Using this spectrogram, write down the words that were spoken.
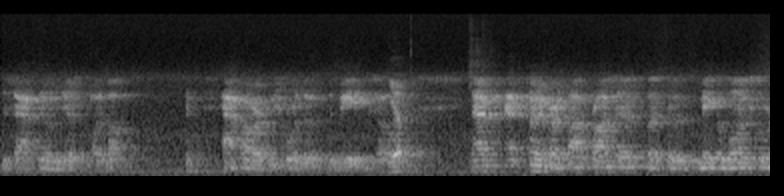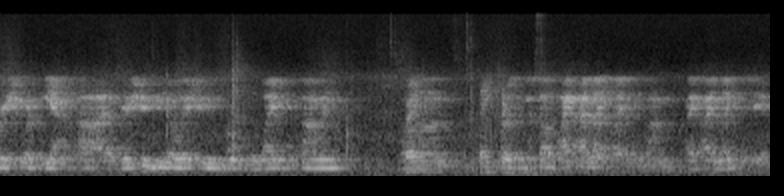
this afternoon, just about half hour before the, the meeting, so. Yep. That's, that's kind of our thought process, but to make a long story short, yeah, uh, there should be no issues with the lighting common. Great. Um, Thank you. myself, I, I like, like, um, I, I like to see it.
